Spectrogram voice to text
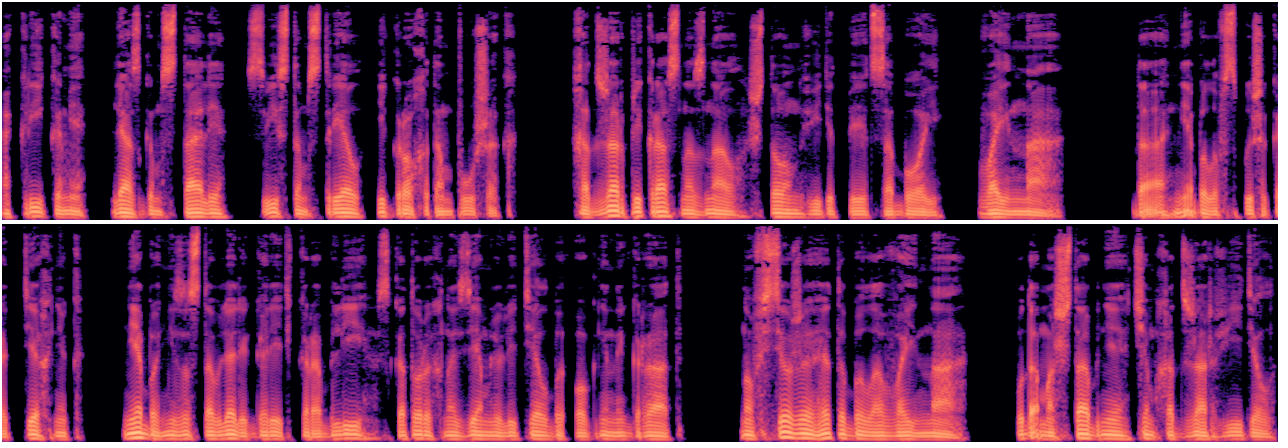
а криками, лязгом стали, свистом стрел и грохотом пушек. Хаджар прекрасно знал, что он видит перед собой. Война. Да, не было вспышек от техник, небо не заставляли гореть корабли, с которых на землю летел бы огненный град. Но все же это была война, куда масштабнее, чем Хаджар видел,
